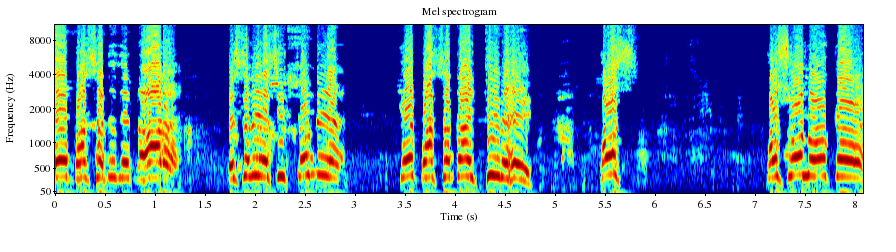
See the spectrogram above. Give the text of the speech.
ਇਹ ਬੱਸ ਅੱਡੇ ਦੇ ਨਾਲ ਹੈ। ਇਸ ਲਈ ਅਸੀਂ ਚਾਹੁੰਦੇ ਹਾਂ ਕਿ ਬੱਸ ਅੱਡਾ ਇੱਥੇ ਹੀ ਰਹੇ ਕੁਛ ਕੁਛ ਉਹ ਲੋਕ ਹੈ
